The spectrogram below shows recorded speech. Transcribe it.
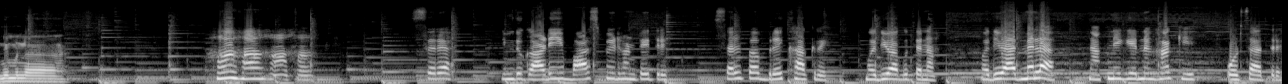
ನಿಮ್ಮನ್ನ ಹಾ ಹಾ ಹಾ ಹಾ. ಸರ, ನಿಮ್ದು ಗಾಡಿ ಬಾ ಸ್ಪೀಡ್ ಹೊಂಟೈತ್ರಿ. ಸ್ವಲ್ಪ ಬ್ರೇಕ್ ಹಾಕ್ರಿ. ಮದ್ವೆ ಆಗುತ್ತನ? ಮದ್ವೆ ಆದ್ಮೇಲೆ ನಾಲ್ಕನೇ ಗೇರ್ನಾಗ ಹಾಕಿ ಓಡ್ಸಾತ್ರಿ.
